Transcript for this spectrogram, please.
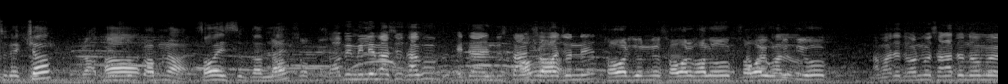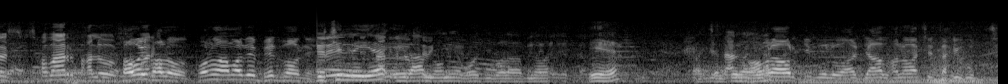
শুভেচ্ছা আর শুভকামনা সবাই শুভকামনায় সবই মিলে মাসে থাকুক এটা হিন্দুস্তান সবার জন্য সবার জন্য সবার ভালো হোক সবাই সবার ভালো। উন্নতি হোক আমাদের ধর্ম সনাতন ধর্ম সবার ভালো সবাই ভালো কোনো আমাদের ভেদভাব নেই মিছিল नहीं है ये रामनवमी का बहुत ही बड़ा अपना ये है और चलते रहेगा। আমরা আর কি বলবো আর যা ভালো আছে তাই হচ্ছে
